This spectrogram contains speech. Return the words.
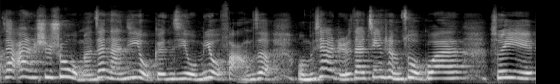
在暗示说，我们在南京有根基，我们有房子，我们现在只是在京城做官，所以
